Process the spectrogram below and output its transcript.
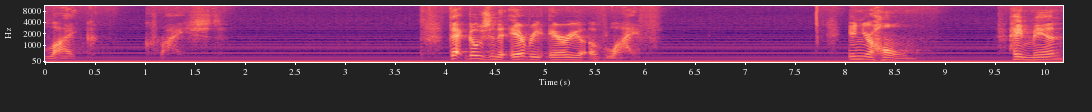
like Christ. That goes into every area of life. In your home, hey men,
